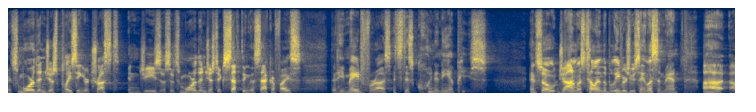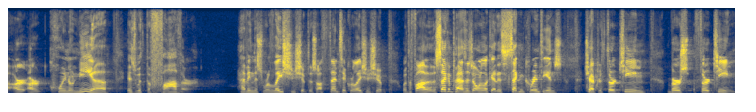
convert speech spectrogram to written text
It's more than just placing your trust in Jesus. It's more than just accepting the sacrifice that he made for us. It's this koinonia piece. And so John was telling the believers, he was saying, listen, man, uh, our, our koinonia is with the Father, having this relationship, this authentic relationship with the Father. The second passage I want to look at is Second Corinthians chapter 13, verse 13.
